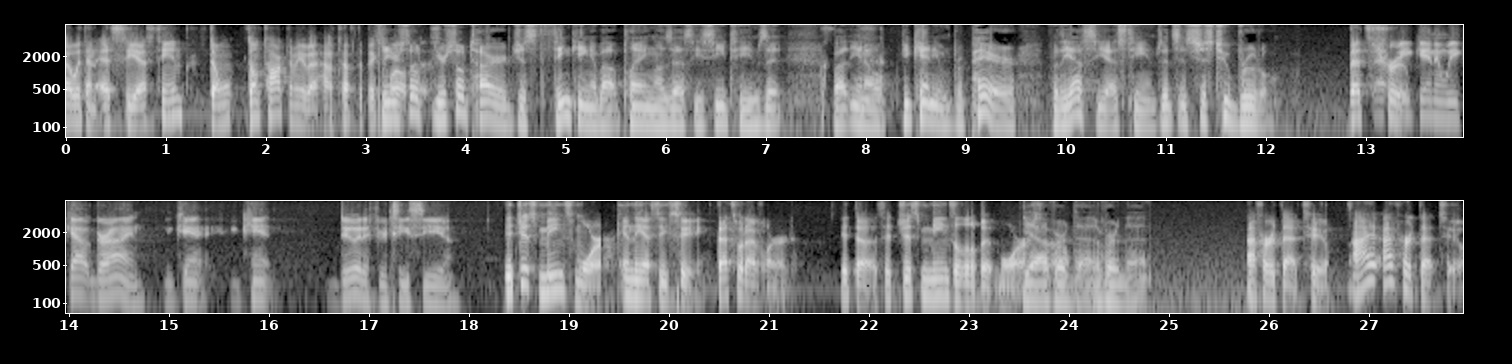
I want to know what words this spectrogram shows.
uh, with an FCS team, don't don't talk to me about how tough the Big So you're Twelve so is. you're so tired just thinking about playing those SEC teams that, but you know you can't even prepare for the FCS teams. It's it's just too brutal. that's That true. week in and week out grind. You can't you can't do it if you're TCU. it just means more in the SEC. That's what I've learned. It does. It just means a little bit more. Yeah, I've heard that. I've heard that. I've heard that too. I, I've heard that too.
